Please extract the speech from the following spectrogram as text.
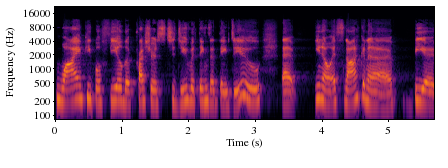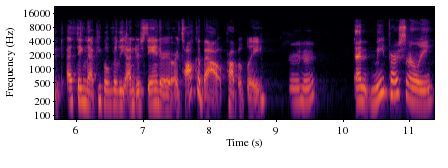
why people feel the pressures to do the things that they do that you know, it's not going to be a, a thing that people really understand or, or talk about, probably. Mm-hmm. And me personally,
